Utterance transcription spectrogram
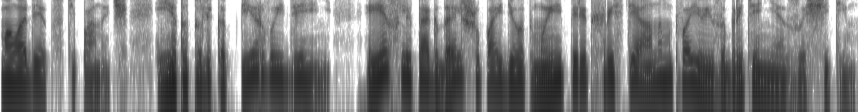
Молодец, Степаныч. И это только первый день. Если так дальше пойдет, мы перед христианом твое изобретение защитим.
